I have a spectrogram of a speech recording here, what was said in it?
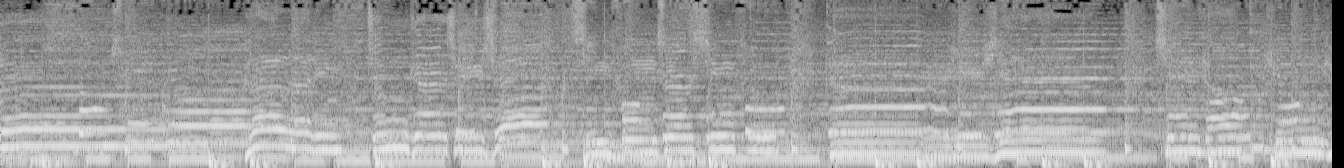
风吹过，爱来临，整个季节，信奉着幸福的语言，直到永远，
